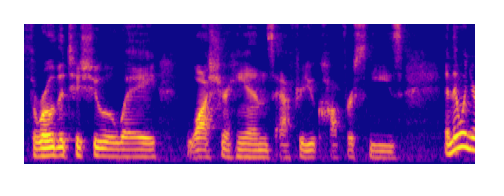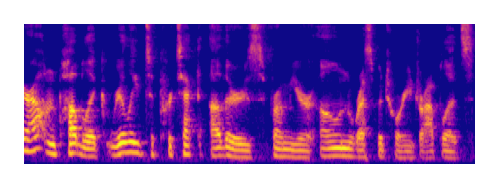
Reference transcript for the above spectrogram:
throw the tissue away, wash your hands after you cough or sneeze. And then when you're out in public, really to protect others from your own respiratory droplets,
